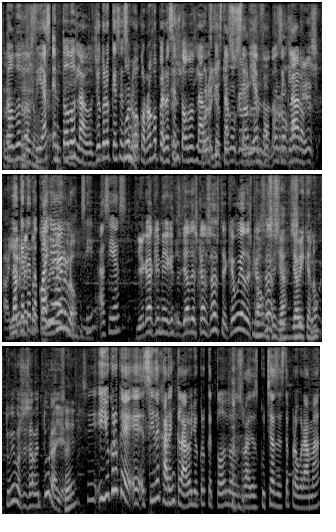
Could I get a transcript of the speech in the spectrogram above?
Todos los días, en todos lados. Yo creo que ese es Bueno, un foco rojo, pero es, en todos lados bueno, que está sucediendo, ¿no? Sí, claro. que es, Lo que te tocó tocó ayer. vivirlo. Sí, así es. Llegué aquí y me dijiste, ¿ya descansaste? ¿Qué voy a descansar? No, pues sí, ya- ya vi que no. Tuvimos esa aventura ayer. Sí. Sí, y yo creo que eh, sí dejar en claro, yo creo que todos los radioescuchas de este programa,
